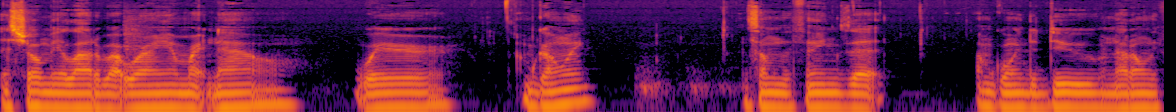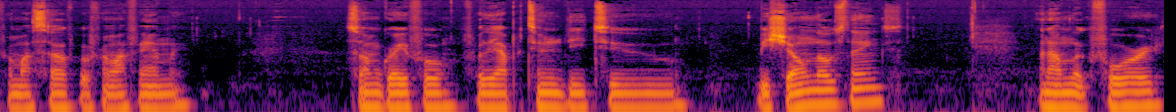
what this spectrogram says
it showed me a lot about where I am right now, where I'm going, and some of the things that I'm going to do not only for myself but for my family. So I'm grateful for the opportunity to be shown those things. And I'm look forward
